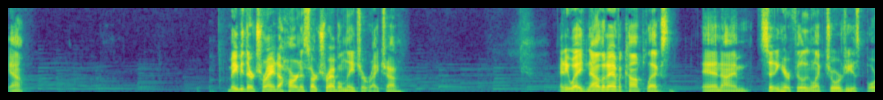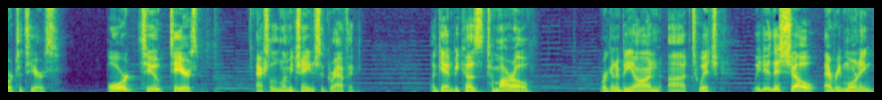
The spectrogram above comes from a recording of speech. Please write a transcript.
Yeah. Maybe they're trying to harness our tribal nature, right, John? Anyway, now that I have a complex and I'm sitting here feeling like Georgie is bored to tears. Bored to tears. Actually, let me change the graphic again because tomorrow we're going to be on uh, Twitch. We do this show every morning,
